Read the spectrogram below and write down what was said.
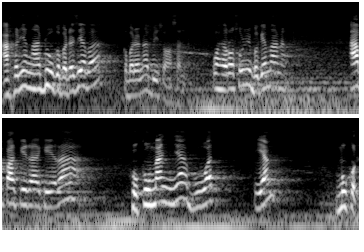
Akhirnya ngadu kepada siapa? Kepada Nabi SAW. Wahai Rasul ini bagaimana? Apa kira-kira hukumannya buat yang mukul?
